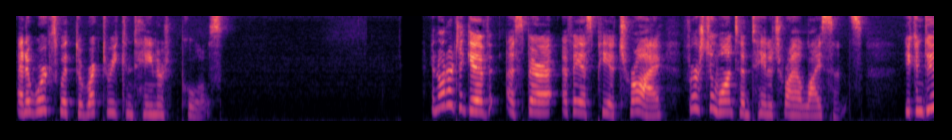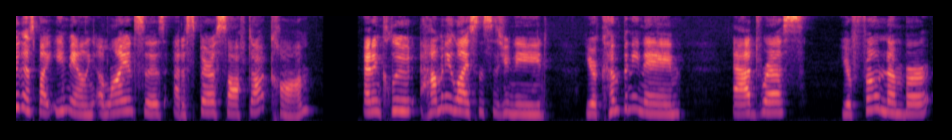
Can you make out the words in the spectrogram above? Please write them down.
and it works with directory container pools. In order to give Aspera FASP a try, first you'll want to obtain a trial license. You can do this by emailing alliances at asperasoft.com and include how many licenses you need, your company name, address, your phone number,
